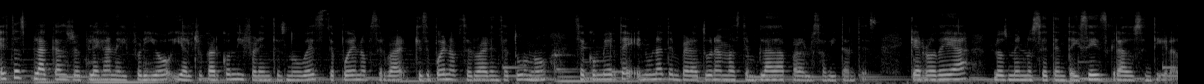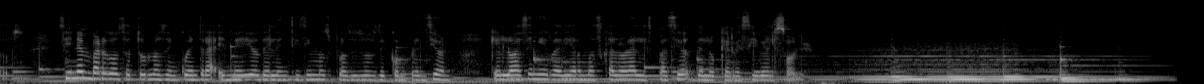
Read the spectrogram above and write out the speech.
Estas placas reflejan el frío y al chocar con diferentes nubes se pueden observar, que se pueden observar en Saturno, se convierte en una temperatura más templada para los habitantes, que rodea los menos 76 grados centígrados. Sin embargo, Saturno se encuentra en medio de lentísimos procesos de comprensión, que lo hacen irradiar más calor al espacio de lo que recibe el Sol.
